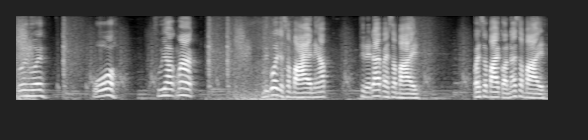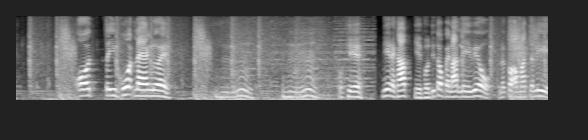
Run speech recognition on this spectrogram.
เฮ้ยเฮ้ยโอ้สู้ยากมากนึกว่าจะสบายนะครับ ที่ไหนได้ไปสบาย ไปสบายก่อนได้สบาย โอ้ตีโคตรแรงเลย โอเค นี่แหละครับ เหตุผลที่ต้องไปรัดเลเวล แล้วก็เอามัตเตอรี่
